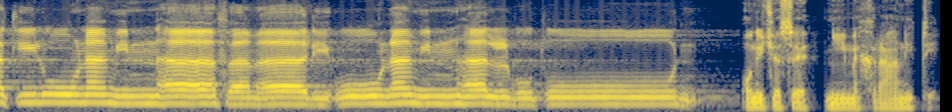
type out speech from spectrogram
akiluna minha famaliuna minha albutun. Oni će se njime hraniti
